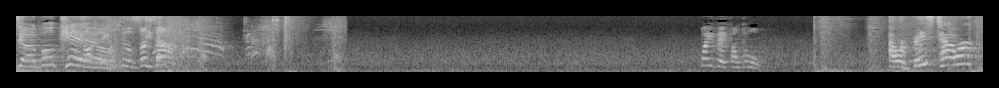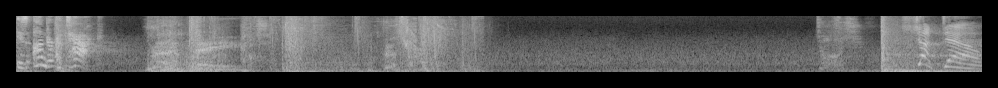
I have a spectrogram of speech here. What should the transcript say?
Double kill. Our base tower is under attack. Shut down.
